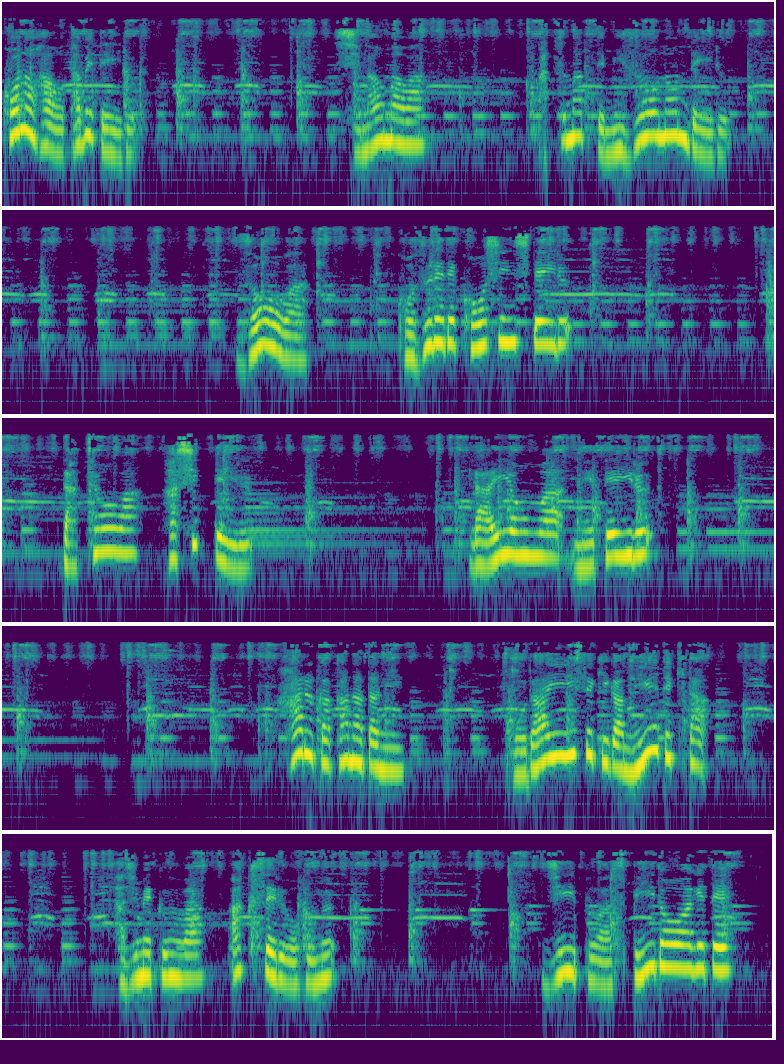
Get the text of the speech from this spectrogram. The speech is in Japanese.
木の葉を食べている。シマウマは集まって水を飲んでいる。ゾウは子連れで行進している。ダチョウは走っている。ライオンは寝ている。遥か彼方に古代遺跡が見えてきた。はじめくんはアクセルを踏む。ジープはスピードを上げて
